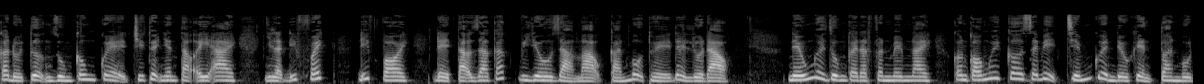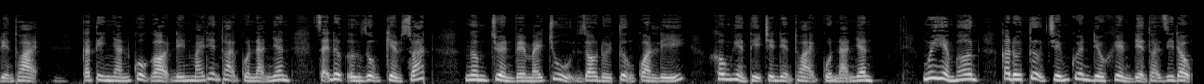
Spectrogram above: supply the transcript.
các đối tượng dùng công nghệ trí tuệ nhân tạo AI như là deepfake, deepvoice để tạo ra các video giả mạo cán bộ thuế để lừa đảo. Nếu người dùng cài đặt phần mềm này, còn có nguy cơ sẽ bị chiếm quyền điều khiển toàn bộ điện thoại. Các tin nhắn cuộc gọi đến máy điện thoại của nạn nhân sẽ được ứng dụng kiểm soát, ngầm chuyển về máy chủ do đối tượng quản lý, không hiển thị trên điện thoại của nạn nhân. Nguy hiểm hơn, các đối tượng chiếm quyền điều khiển điện thoại di động,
